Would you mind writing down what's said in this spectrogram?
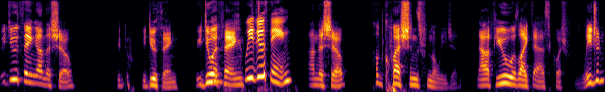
we do thing on the show. We do, we do thing. we do a thing We do thing. on this show called Questions from the Legion. Now, if you would like to ask a question from the Legion,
